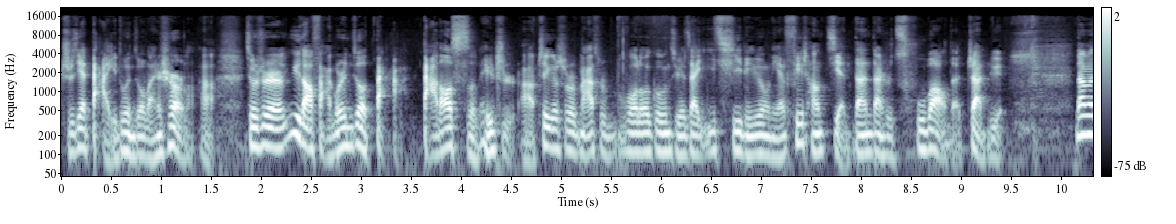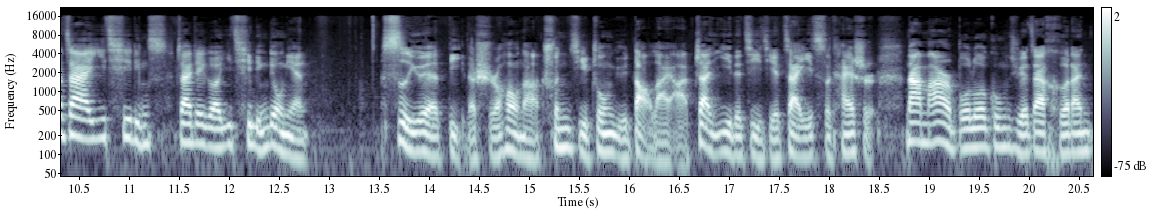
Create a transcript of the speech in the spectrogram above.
直接打一顿就完事儿了啊，就是遇到法国人就打。打到死为止啊！这个是马尔波罗公爵在一七零六年非常简单但是粗暴的战略。那么，在一七零四，在这个一七零六年。四月底的时候呢，春季终于到来啊，战役的季节再一次开始。那马尔伯罗公爵在荷兰，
